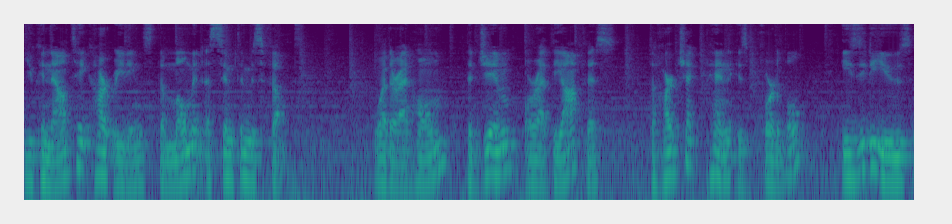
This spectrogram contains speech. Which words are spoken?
you can now take heart readings the moment a symptom is felt. Whether at home, the gym, or at the office, the HeartCheck Pen is portable, easy to use,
